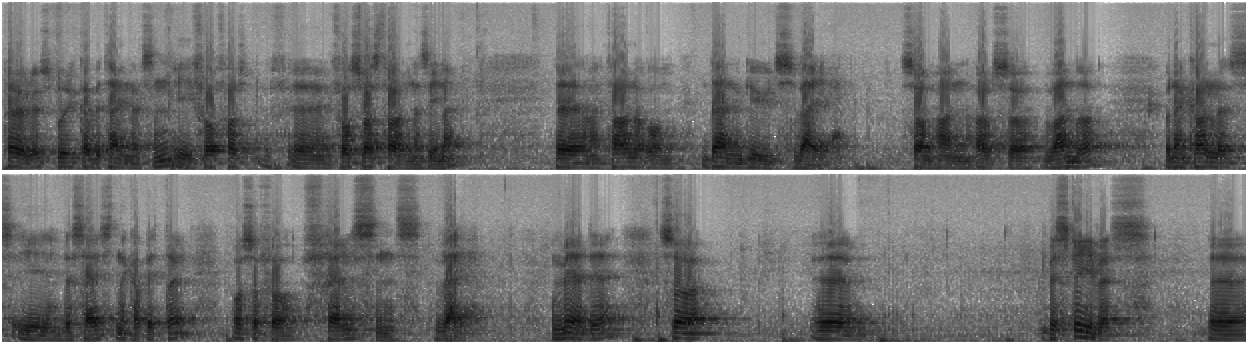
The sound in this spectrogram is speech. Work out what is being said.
Paulus bruker betegnelsen i eh, forsvarstalene sine. Eh, han taler om 'den Guds vei', som han altså vandrer. Og den kalles i det 16. kapittel også for frelsens vei. Og med det så eh, beskrives eh,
